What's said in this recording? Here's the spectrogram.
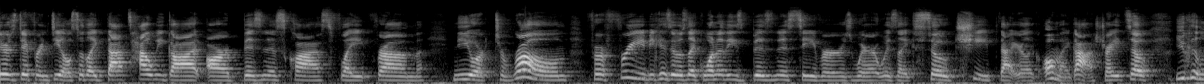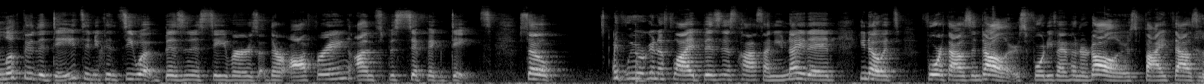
there's different deals. So like that's how we got our business class flight from New York to Rome for free because it was like one of these business savers where it was like so cheap that you're like, "Oh my gosh," right? So you can look through the dates and you can see what business savers they're offering on specific dates. So if we were going to fly business class on United, you know, it's four thousand dollars, forty five hundred dollars, five thousand,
